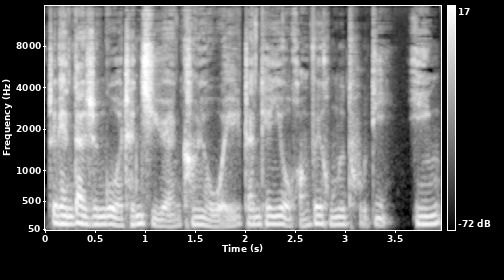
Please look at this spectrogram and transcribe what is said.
这片诞生过陈启源、康有为、詹天佑、黄飞鸿的土地。因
